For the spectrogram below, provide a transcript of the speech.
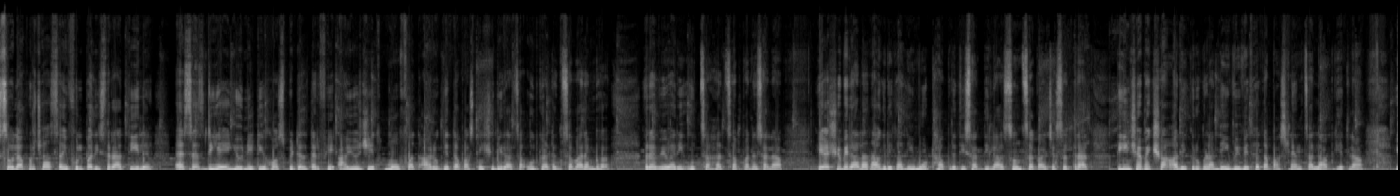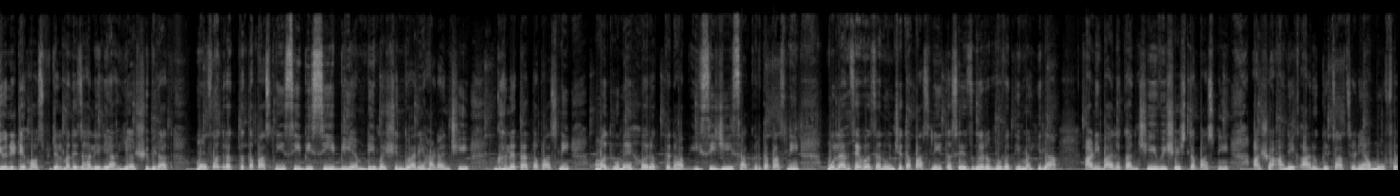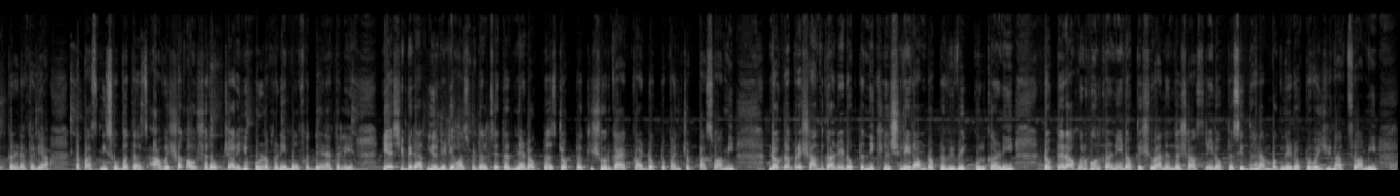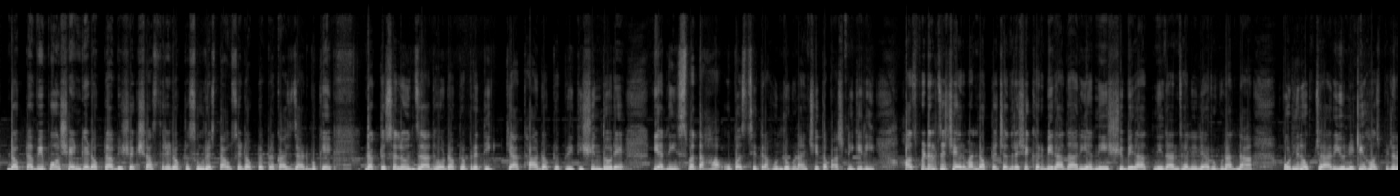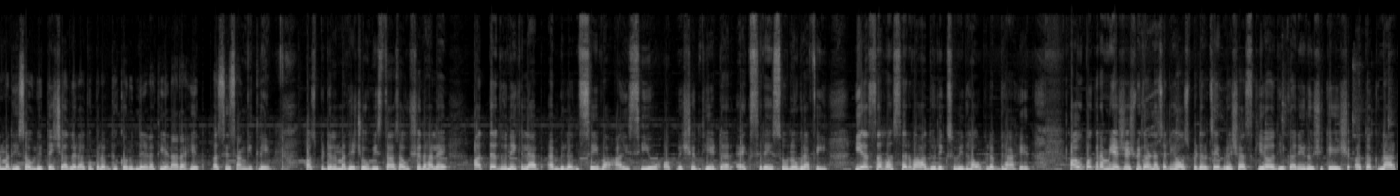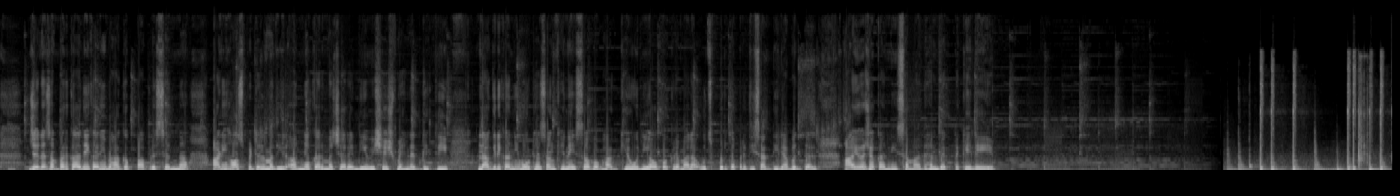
सोलापूरच्या सैफुल परिसरातील S S D A unity हॉस्पिटलतर्फे आयोजित मोफत आरोग्य तपासणी शिबिराचा उद्घाटन समारंभ रविवारी उत्साहात संपन्न झाला. या शिबिराला नागरिकांनी मोठा प्रतिसाद दिला असून सकाळच्या सत्रात तीनशेपेक्षा अधिक रुग्णांनी विविध तपासण्यांचा लाभ घेतला. युनिटी हॉस्पिटलमध्ये झालेल्या या शिबिरात मोफत रक्त तपासणी एम डी मशीनद्वारे हाडांची घनता तपासणी मधुमेह रक्तदाब ई सी जी साखर तपासणी मुलांचे वजन उंची तपासणी तसेच गर्भवती महिला आणि बालकांची विशेष तपासणी अशा अनेक आरोग्य चाचण्या मोफत करण्यात आल्या. तपासणीसोबतच आवश्यक औषधोपचारही पूर्णपणे मोफत देण्यात आले. या शिबिरात युनिटी हॉस्पिटलचे तज्ज्ञ doctors doctor Kishor Gaikwad doctor Panchappa Swami doctor Prashant Gade doctor Nikhil Shriram doctor Vivek Kulkarni doctor Rahul Kulkarni doctor Shivanand Shastri doctor Siddharam Bagle doctor Vaijnath Swami doctor Vipul Shendge doctor Abhishek Shastri doctor Suraj Tawse doctor Prakash Prakash Jadbuke doctor Salon Jadhav doctor Pratik Kyatha doctor Preeti Shindore यांनी स्वतः उपस्थित राहून रुग्णांची तपासणी केली. हॉस्पिटलचे chairman doctor Chandrashekhar Biradar यांनी शिबिरात निदान झालेल्या रुग्णांना पुढील उपचार युनिटी हॉस्पिटलमध्ये सवलतीच्या दरात उपलब्ध करून देण्यात येणार आहेत असे सांगितले. हॉस्पिटलमध्ये चोवीस तास औषधालय अत्याधुनिक लॅब ॲम्ब्युलन्स सेवा I C U operation theatre X ray sonography यासह सर्व आधुनिक सुविधा उपलब्ध आहेत. हा उपक्रम यशस्वी करण्यासाठी हॉस्पिटलचे प्रशासकीय अधिकारी ऋषिकेश अतकनाळ जनसंपर्क अधिकारी भागप्पा प्रसन्न आणि हॉस्पिटलमधील अन्य कर्मचाऱ्यांनी विशेष मेहनत घेतली. नागरिकांनी मोठ्या संख्येने सहभाग घेऊन या उपक्रमाला उत्स्फूर्त प्रतिसाद दिल्याबद्दल आयोजकांनी समाधान व्यक्त केले.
